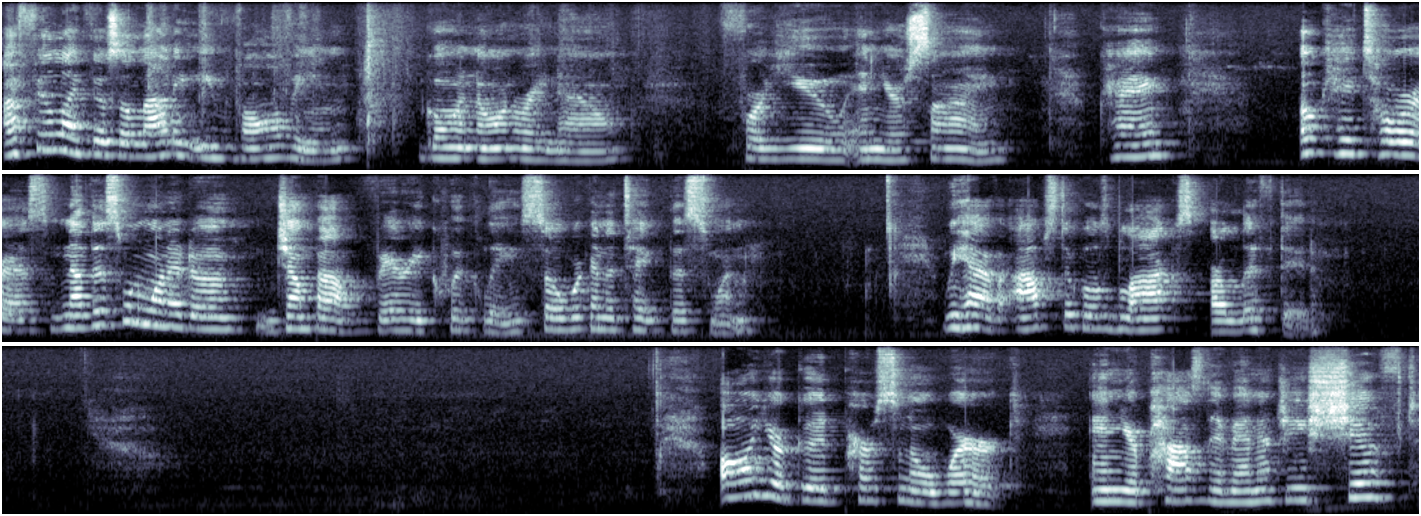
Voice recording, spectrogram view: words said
I feel like there's a lot of evolving going on right now for you and your sign. Okay. Okay, Taurus. Now this one wanted to jump out very quickly. So we're going to take this one. We have obstacles, blocks are lifted. All your good personal work and your positive energy shift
